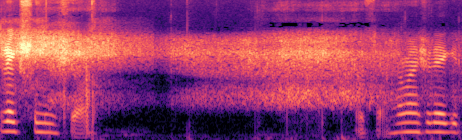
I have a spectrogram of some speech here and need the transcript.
Direkt suymuş ya. Neyse hemen şuraya git.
